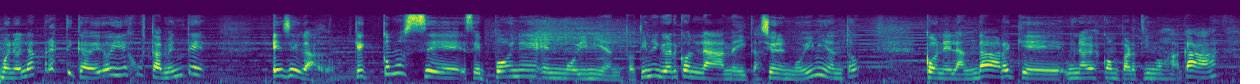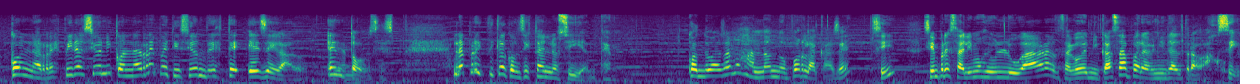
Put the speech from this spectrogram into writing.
Bueno, la práctica de hoy es justamente he llegado. Que ¿Cómo se, se pone en movimiento? Tiene que ver con la meditación en movimiento, con el andar que una vez compartimos acá, con la respiración y con la repetición de este he llegado. Bien. Entonces, la práctica consiste en lo siguiente. Cuando vayamos andando por la calle, ¿sí? Siempre salimos de un lugar, salgo de mi casa para venir al trabajo. Sí.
